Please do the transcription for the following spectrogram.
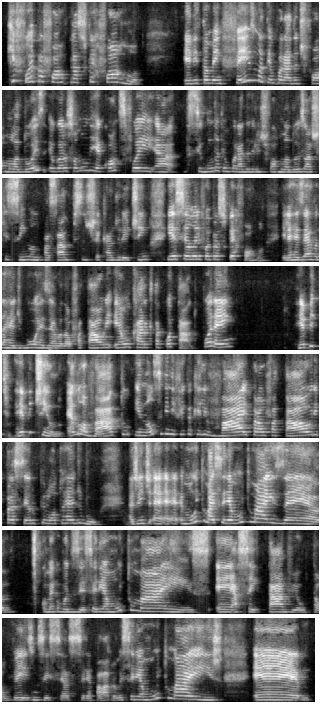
que foi para a Super Fórmula. Ele também fez uma temporada de Fórmula 2. Eu agora só não me recordo se foi a segunda temporada dele de Fórmula 2. Eu acho que sim, no ano passado. Preciso checar direitinho. E esse ano ele foi para a Super Fórmula. Ele é reserva da Red Bull, é reserva da AlphaTauri. É um cara que está cotado. Porém, repetindo, é novato e não significa que ele vai para a AlphaTauri para ser o piloto Red Bull. A gente é, é, é muito mais, seria muito mais. É, como é que eu vou dizer? Seria muito mais é, aceitável, talvez, não sei se essa seria a palavra, mas seria muito mais. É,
